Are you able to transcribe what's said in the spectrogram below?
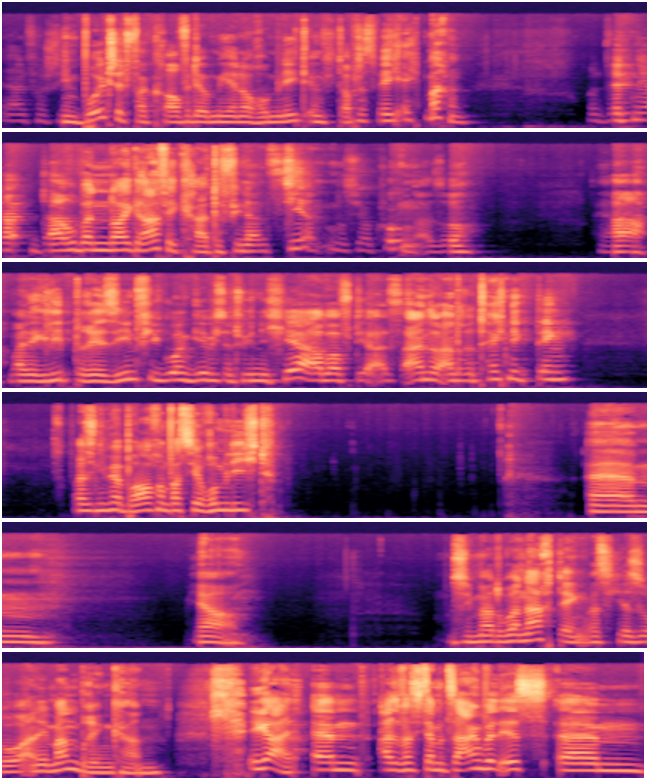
in Anführungsstrichen Bullshit verkaufe, der mir hier noch rumliegt. Ich glaube, das werde ich echt machen. Und werde mir darüber eine neue Grafikkarte finanzieren. Muss ich mal gucken. Also, ja, meine geliebten Resinfiguren gebe ich natürlich nicht her, aber auf die, das eine oder andere Technikding, was ich nicht mehr brauche und was hier rumliegt, ähm, ja, muss ich mal drüber nachdenken, was ich hier so an den Mann bringen kann. Egal, ähm, also was ich damit sagen will ist, ähm,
